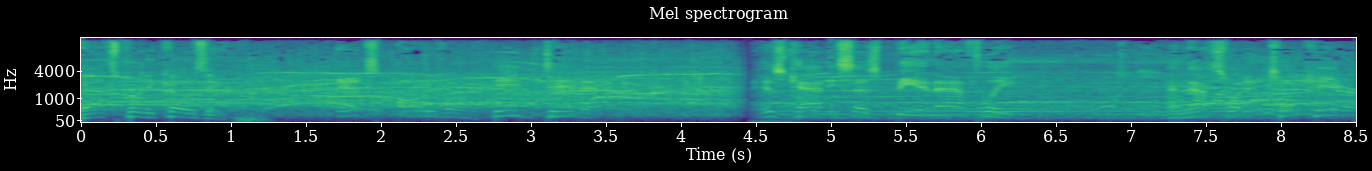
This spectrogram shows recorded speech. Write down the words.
That's pretty cozy. It's over. He did it. His caddy says, be an athlete. And that's what it took here.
